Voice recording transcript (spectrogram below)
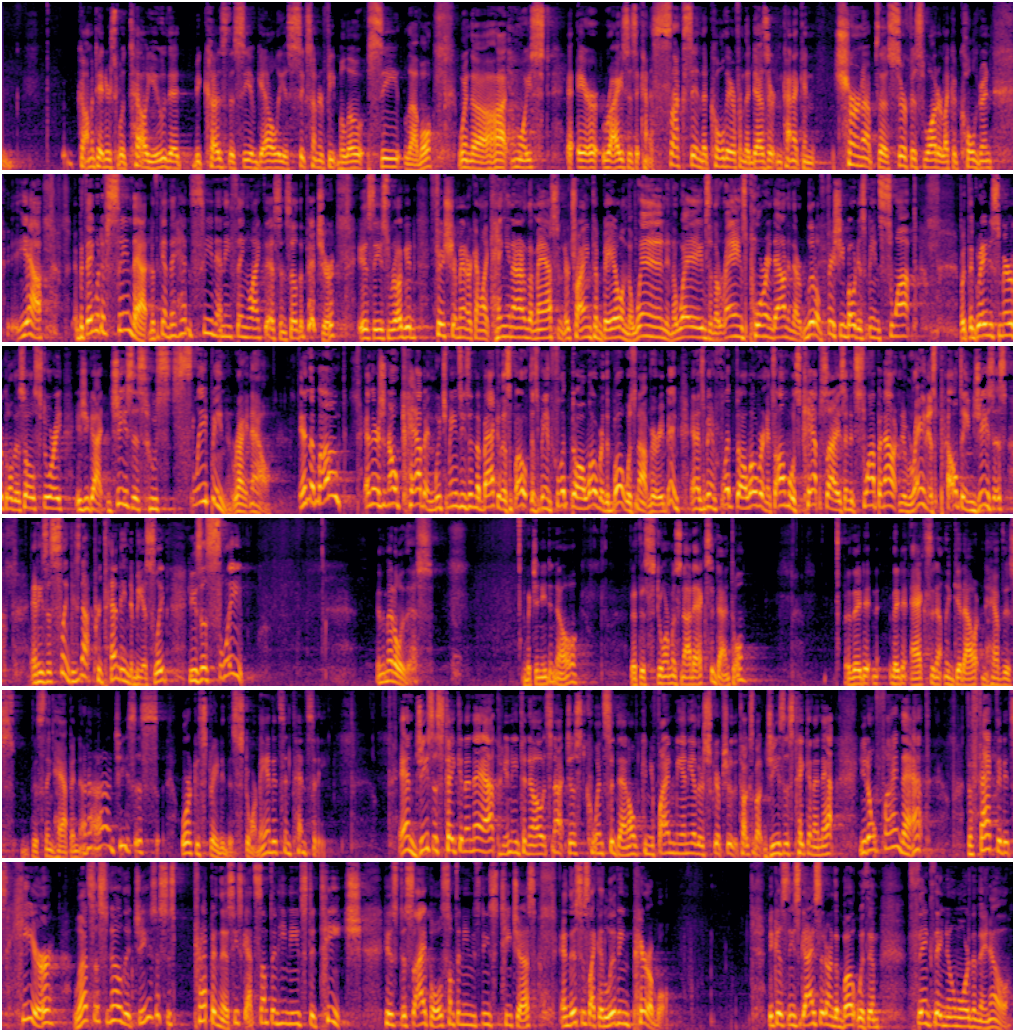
commentators will tell you that because the Sea of Galilee is 600 feet below sea level, when the hot, moist air rises, it kind of sucks in the cold air from the desert and kind of can churn up the surface water like a cauldron. Yeah, but they would have seen that. But again, they hadn't seen anything like this. And so the picture is these rugged fishermen are kind of like hanging out of the mast and they're trying to bail, and the wind and the waves and the rain's pouring down, and their little fishing boat is being swamped. But the greatest miracle of this whole story is you got Jesus who's sleeping right now in the boat. And there's no cabin, which means he's in the back of this boat that's being flipped all over. The boat was not very big, and it's being flipped all over, and it's almost capsized, and it's swamping out, and the rain is pelting Jesus, and he's asleep. He's not pretending to be asleep, he's asleep in the middle of this. But you need to know that this storm was not accidental. They didn't, they didn't accidentally get out and have this, this thing happen. No, no, Jesus orchestrated this storm and its intensity. And Jesus taking a nap, you need to know it's not just coincidental. Can you find me any other scripture that talks about Jesus taking a nap? You don't find that. The fact that it's here lets us know that Jesus is prepping this. He's got something he needs to teach his disciples, something he needs to teach us. And this is like a living parable. Because these guys that are in the boat with him think they know more than they know.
